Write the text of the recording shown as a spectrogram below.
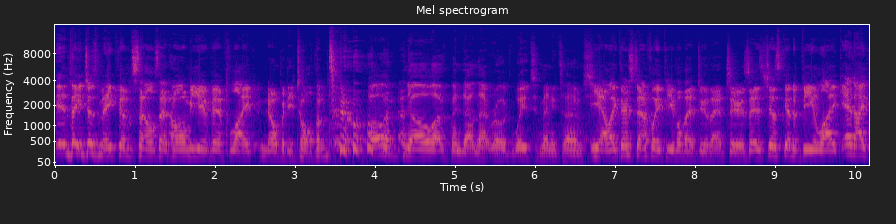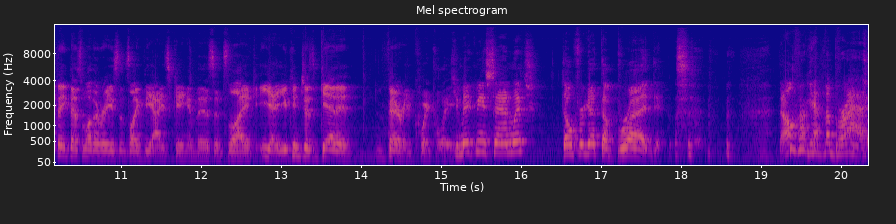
they just make themselves at home, even if like nobody told them to. oh no, I've been down that road way too many times. Yeah, like there's definitely people that do that too. So it's just gonna be like, and I think that's one of the reasons, like the Ice King in this. It's like, yeah, you can just get it very quickly. Can you make me a sandwich? Don't forget the bread. Don't forget the bread.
